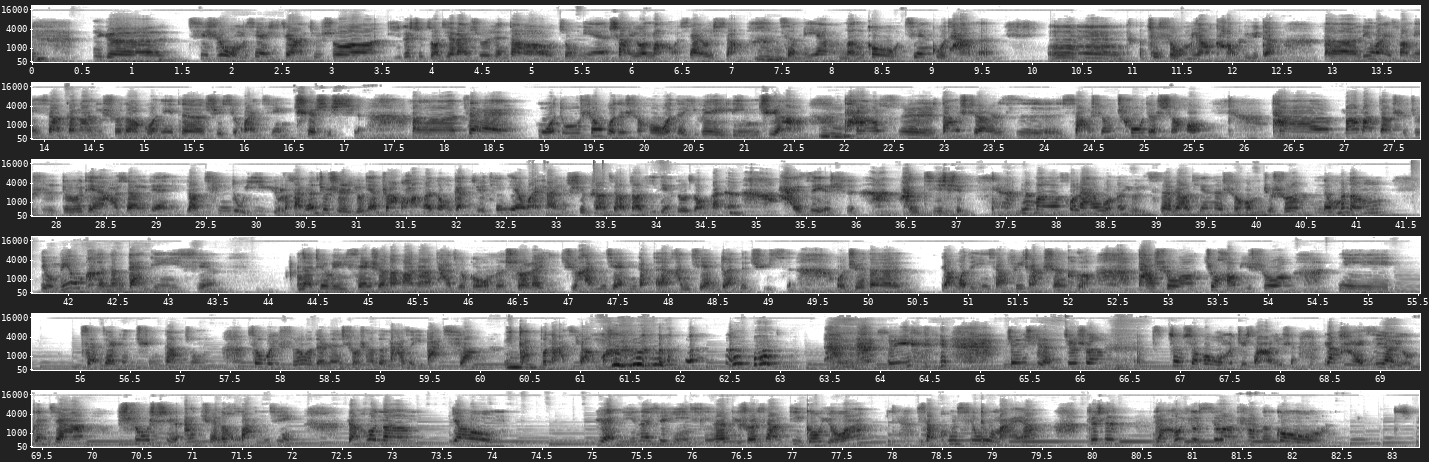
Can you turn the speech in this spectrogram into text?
那个，其实我们现在是这样，就是说，一个是总结来说，人到中年，上有老，下有小，嗯，怎么样能够兼顾他们？嗯，这是我们要考虑的。呃，另外一方面，像刚刚你说到国内的学习环境，确实是，呃，在魔都生活的时候，我的一位邻居哈，嗯，他是当时儿子小升初的时候。他妈妈当时就是都有点，好像有点要轻度抑郁了，反正就是有点抓狂的那种感觉，天天晚上也睡不着觉，到一点多钟，反正孩子也是很积蓄。那么后来我们有一次在聊天的时候，我们就说能不能有没有可能淡定一些？那这位先生的话呢，他就跟我们说了一句很简短的、很简短的句子，我觉得让我的印象非常深刻。他说，就好比说你。站在人群当中，周围所有的人手上都拿着一把枪，你敢不拿枪吗？所以，真是就是说，这时候我们就想，就是让孩子要有更加舒适、安全的环境，然后呢，要远离那些隐形的，比如说像地沟油啊，像空气雾霾呀，就是，然后又希望他能够。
